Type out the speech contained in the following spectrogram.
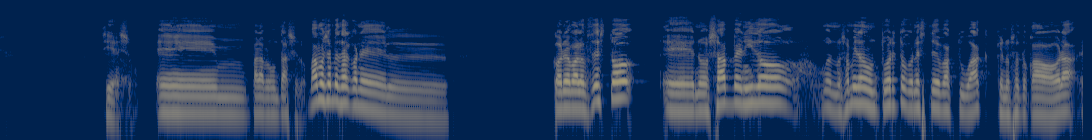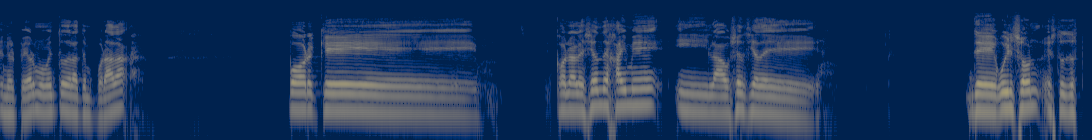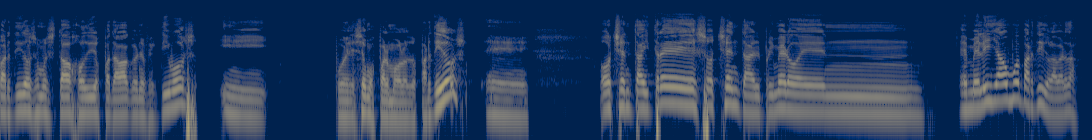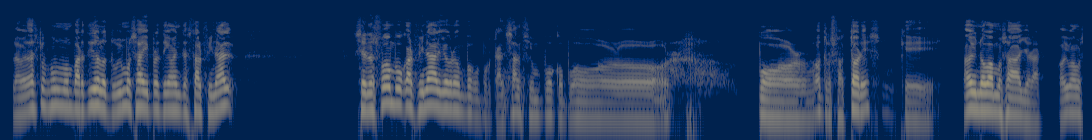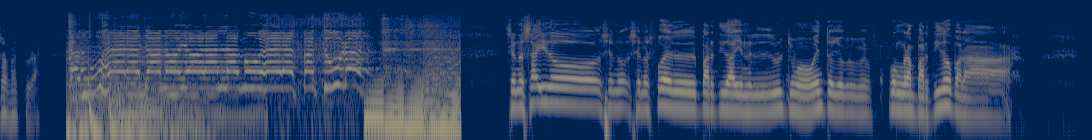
Si eso. Em, para preguntárselo. Vamos a empezar con el. Con el baloncesto. Eh, nos ha venido bueno, nos ha mirado un tuerto con este back to back que nos ha tocado ahora en el peor momento de la temporada. Porque con la lesión de Jaime y la ausencia de de Wilson, estos dos partidos hemos estado jodidos para tabaco en efectivos y pues hemos palmado los dos partidos. Eh, 83-80 el primero en, en Melilla, un buen partido, la verdad. La verdad es que fue un buen partido, lo tuvimos ahí prácticamente hasta el final. Se nos fue un poco al final, yo creo un poco por cansancio, un poco por por otros factores que hoy no vamos a llorar, hoy vamos a facturar. Las mujeres ya no lloran, las mujeres facturan. Se nos ha ido, se nos, se nos fue el partido ahí en el último momento. Yo creo que fue un gran partido para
